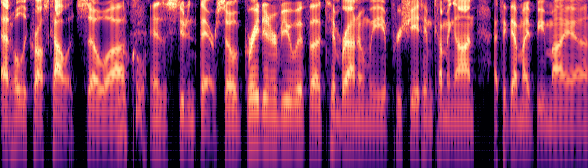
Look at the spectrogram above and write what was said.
at Holy Cross College, so uh, Oh, cool. as a student there. So great interview with uh, Tim Brown, and we appreciate him coming on. I think that might be my uh,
